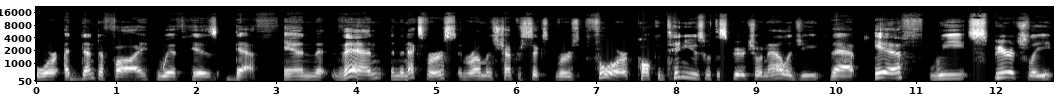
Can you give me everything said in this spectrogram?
or identify with his death. And then in the next verse, in Romans chapter 6, verse 4, Paul continues with the spiritual analogy that if we spiritually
